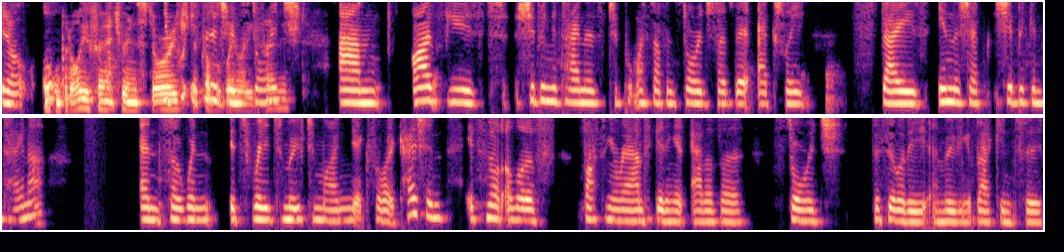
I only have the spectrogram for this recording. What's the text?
You know, all, all your furniture in storage. put your furniture in storage. Um, I've used shipping containers to put my stuff in storage so that it actually stays in the ship, shipping container. And so when it's ready to move to my next location, it's not a lot of fussing around getting it out of a storage facility and moving it back into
